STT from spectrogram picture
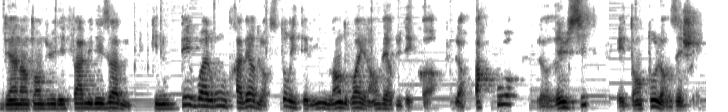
bien entendu des femmes et des hommes, qui nous dévoileront au travers de leur storytelling l'endroit et l'envers du décor, leur parcours, leurs réussites et tantôt leurs échecs.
